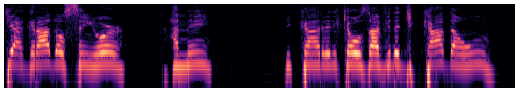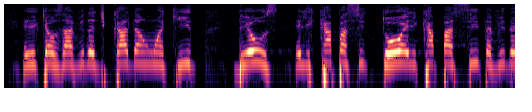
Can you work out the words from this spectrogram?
que agrada ao Senhor. Amém? E, cara, Ele quer usar a vida de cada um. Ele quer usar a vida de cada um aqui. Deus, Ele capacitou, Ele capacita a vida,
